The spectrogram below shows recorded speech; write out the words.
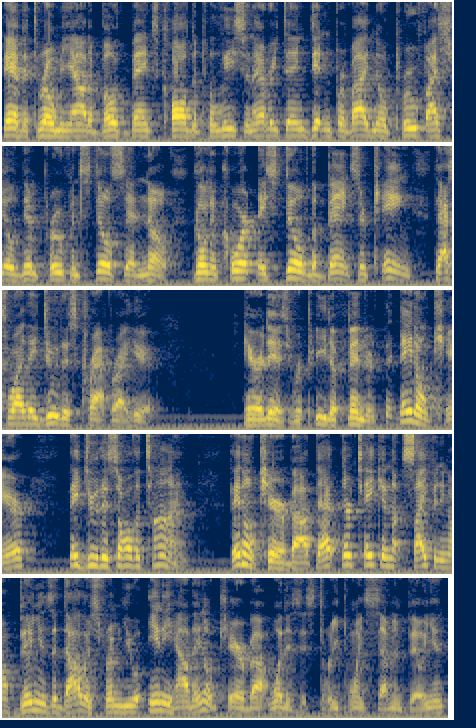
They had to throw me out of both banks, called the police and everything, didn't provide no proof. I showed them proof and still said no. Go to court, they still, the banks are king. That's why they do this crap right here. Here it is, repeat offender. They don't care. They do this all the time. They don't care about that. They're taking siphoning off billions of dollars from you anyhow. They don't care about what is this 3.7 billion.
